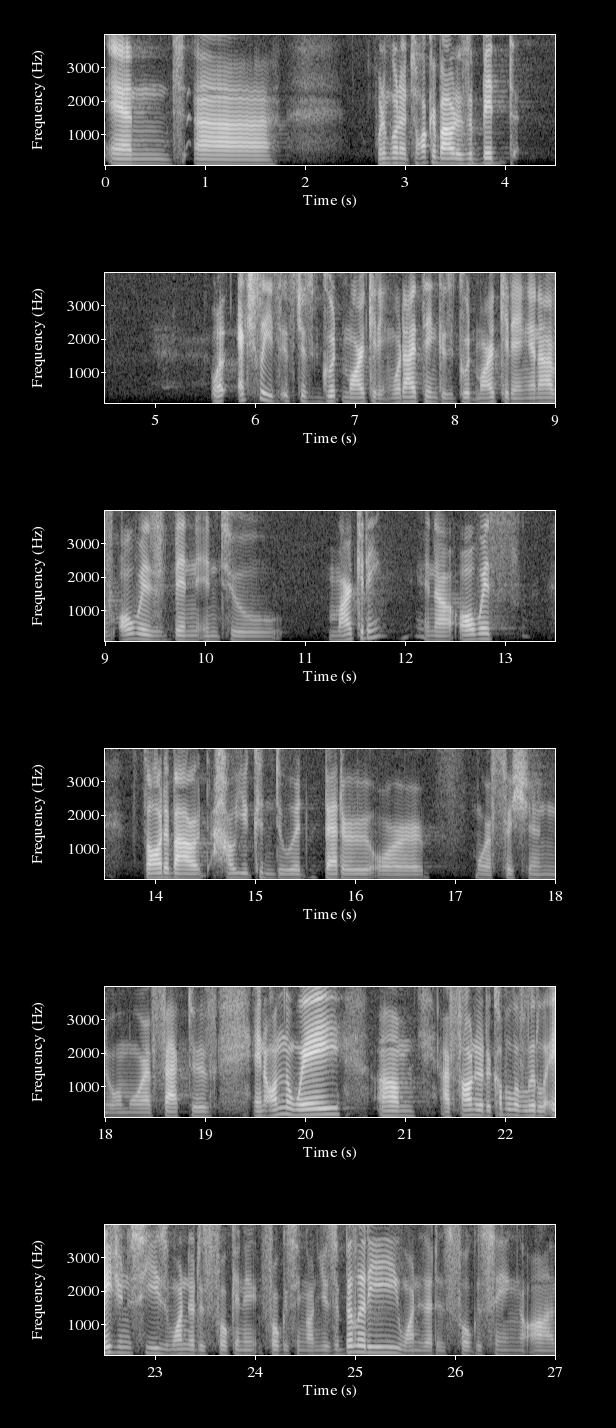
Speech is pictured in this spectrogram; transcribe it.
And uh, what I'm going to talk about is a bit, well, actually, it's, it's just good marketing, what I think is good marketing. And I've always been into marketing, and I always thought about how you can do it better or more efficient or more effective. And on the way, um, I founded a couple of little agencies, one that is focusing on usability, one that is focusing on,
